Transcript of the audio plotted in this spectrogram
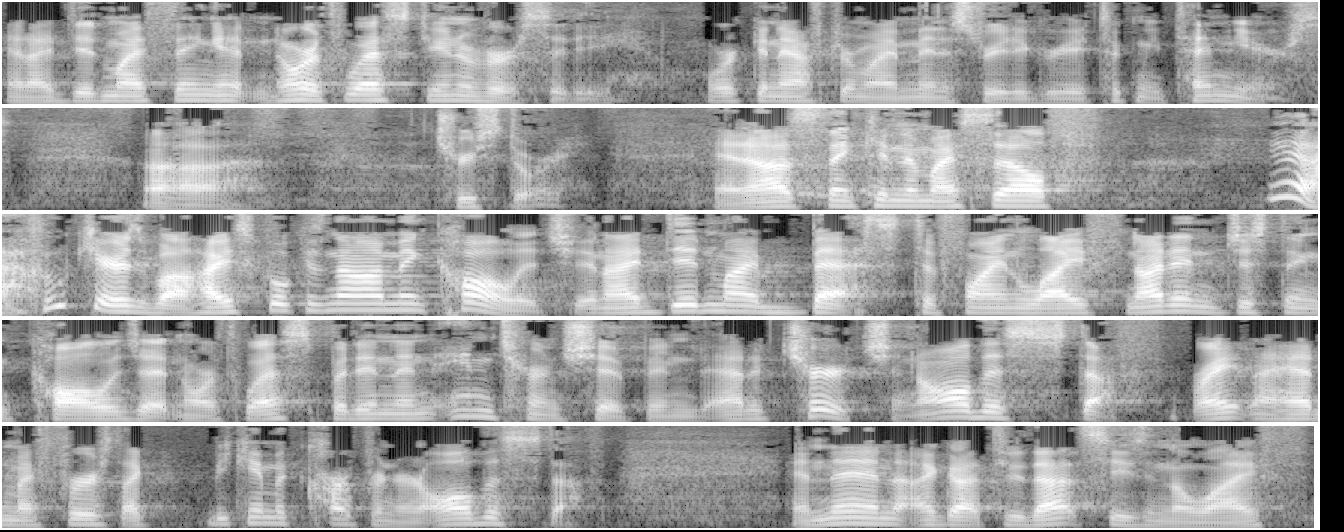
And I did my thing at Northwest University, working after my ministry degree. It took me 10 years. Uh, true story. And I was thinking to myself, yeah, who cares about high school? Because now I'm in college. And I did my best to find life, not in, just in college at Northwest, but in an internship and at a church and all this stuff, right? And I had my first, I became a carpenter, all this stuff. And then I got through that season of life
